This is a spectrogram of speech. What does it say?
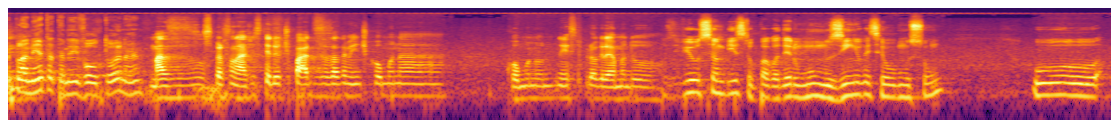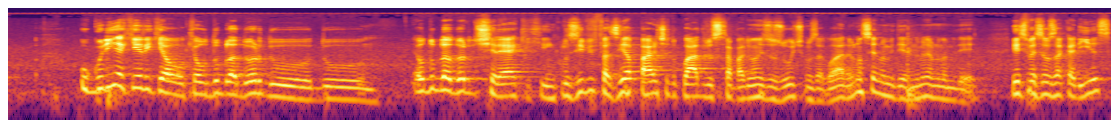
escolinha. Planeta também voltou, né? Mas os personagens estereotipados exatamente como na... Como no, nesse programa do... Inclusive o sambista, o pagodeiro Mumuzinho, vai ser o Mussum. O, o guri aquele que é o, que é o dublador do, do... É o dublador do Shrek, que inclusive fazia parte do quadro Os Trabalhões dos Últimos agora. Eu não sei o nome dele, não me lembro o nome dele. Esse vai ser o Zacarias.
